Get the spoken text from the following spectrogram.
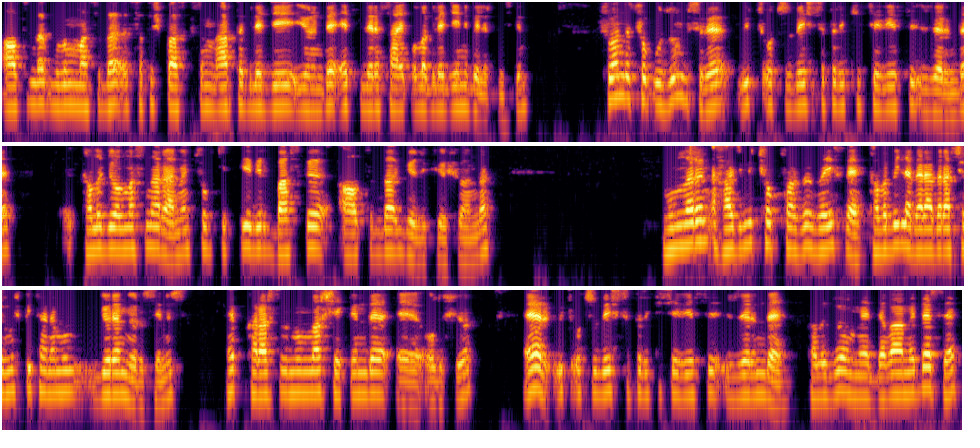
altında bulunması da satış baskısının artabileceği yönünde etkilere sahip olabileceğini belirtmiştim. Şu anda çok uzun bir süre 3.35.02 seviyesi üzerinde e, kalıcı olmasına rağmen çok ciddi bir baskı altında gözüküyor şu anda. Mumların hacmi çok fazla zayıf ve kalıbıyla beraber açılmış bir tane mum göremiyoruz henüz. Hep kararsız mumlar şeklinde e, oluşuyor. Eğer 3.35.02 seviyesi üzerinde kalıcı olmaya devam ederse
